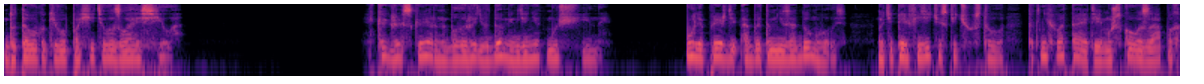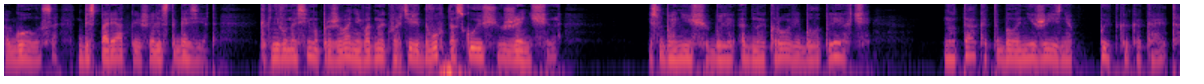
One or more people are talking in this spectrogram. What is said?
до того, как его похитила злая сила. И как же скверно было жить в доме, где нет мужчины. Уля прежде об этом не задумывалась, но теперь физически чувствовала, как не хватает ей мужского запаха, голоса, беспорядка и шелеста газет, как невыносимо проживание в одной квартире двух тоскующих женщин — если бы они еще были одной крови, было бы легче. Но так это была не жизнь, а пытка какая-то.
